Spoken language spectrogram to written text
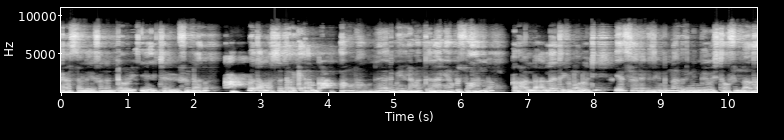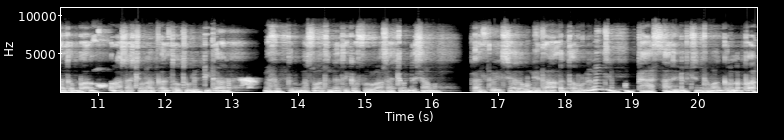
ላይ የፈነዳው ቪ ፍንዳታ በጣም አሰቃቂ ነበር። አሁን አሁን እድሜ ለመገናኛ ብዙሃንና አላ ለቴክኖሎጂ የተሻለ ጊዜ ብናገኝም የበሽታው ፍንዳታ ከባድ ነው። ራሳቸውን አቃልጠው ትውልድ ይዳን መፈክር መስዋዕትነት የከፈሉ ራሳቸውን እንደሻማ ቀልጦ የተሻለ ሁኔታ ፈጠሩልን እንጂ ፒያሳ ሌሎችን ተማገር ነበር።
